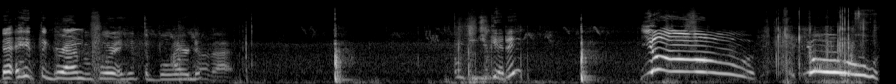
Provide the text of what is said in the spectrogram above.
That hit the ground before it hit the I board. know that. Oh, did you get it? Yo! Yo!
